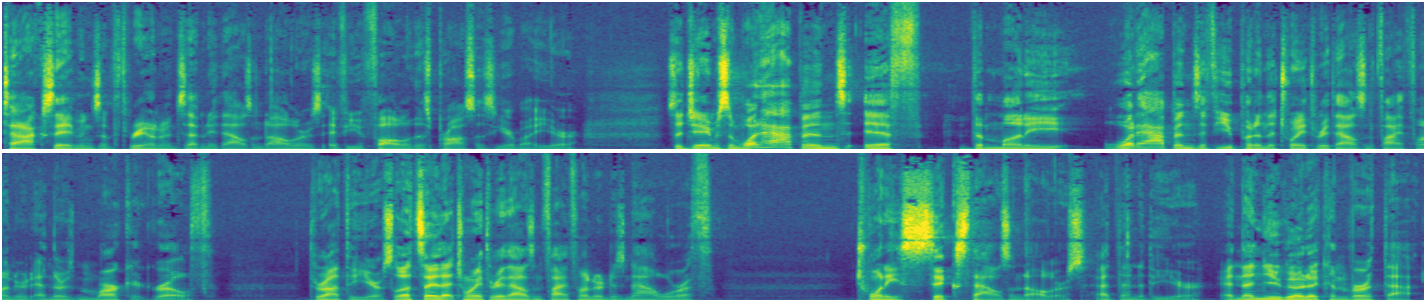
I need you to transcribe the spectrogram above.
tax savings of three hundred seventy thousand dollars if you follow this process year by year. So Jamison, what happens if the money? What happens if you put in the twenty three thousand five hundred and there's market growth? Throughout the year. So let's say that twenty three thousand five hundred is now worth twenty six thousand dollars at the end of the year, and then you go to convert that.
